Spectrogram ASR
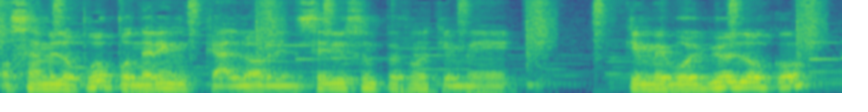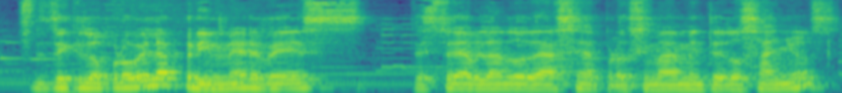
O sea, me lo puedo poner en calor. En serio, es un perfume que me, que me volvió loco. Desde que lo probé la primera vez, te estoy hablando de hace aproximadamente dos años,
